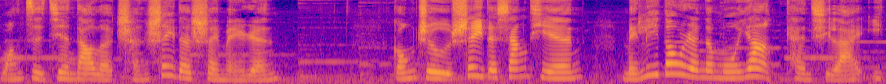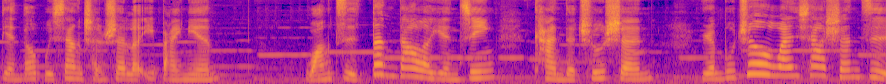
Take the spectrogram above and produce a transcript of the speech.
王子见到了沉睡的睡美人。公主睡得香甜，美丽动人的模样看起来一点都不像沉睡了一百年。王子瞪大了眼睛，看得出神，忍不住弯下身子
